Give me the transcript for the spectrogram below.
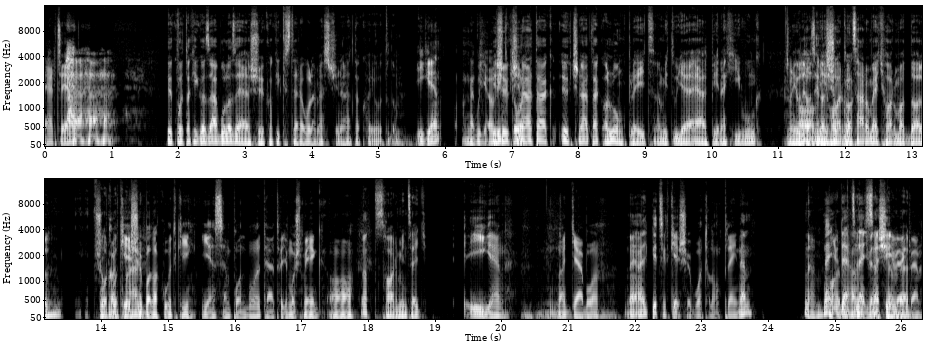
RCA? ők voltak igazából az elsők, akik sztereolemezt csináltak, ha jól tudom. Igen, meg ugye a És Victor... ők csinálták, ők csinálták a long plate, amit ugye LP-nek hívunk, jó, de azért ami 33 sokkal... egy harmaddal sokkal később már. alakult ki ilyen szempontból, tehát hogy most még a... Hát 31. Igen, nagyjából. Ne, egy picit később volt a long play, nem? Nem, ne, De a 40-es években.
